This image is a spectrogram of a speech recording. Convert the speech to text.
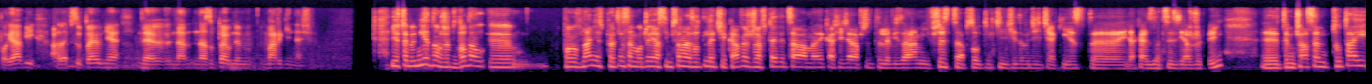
pojawi, ale w zupełnie, e, na, na zupełnym marginesie. Jeszcze bym jedną rzecz dodał. Porównanie z procesem O.J. Simpsona jest o tyle ciekawe, że wtedy cała Ameryka siedziała przed telewizorami i wszyscy absolutnie chcieli się dowiedzieć, jaki jest, e, jaka jest decyzja jury. E, Tymczasem tutaj y,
